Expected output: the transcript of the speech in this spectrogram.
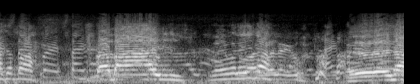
Saba. First time. Bye-bye. May walay na. Wala na.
